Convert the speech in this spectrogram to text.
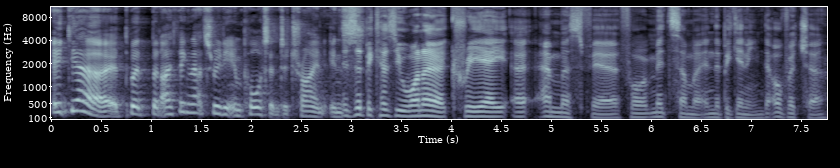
It, yeah, but but I think that's really important to try and. Ins- Is it because you want to create an atmosphere for Midsummer in the beginning, the overture?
